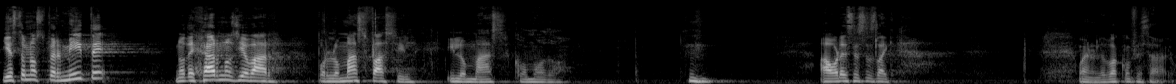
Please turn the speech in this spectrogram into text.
y esto nos permite no dejarnos llevar por lo más fácil y lo más cómodo. Ahora es eso, es like, bueno, les voy a confesar algo.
